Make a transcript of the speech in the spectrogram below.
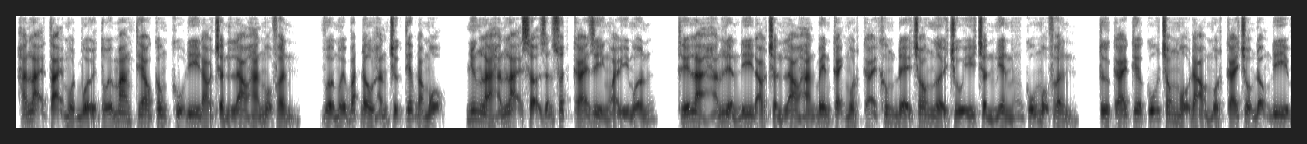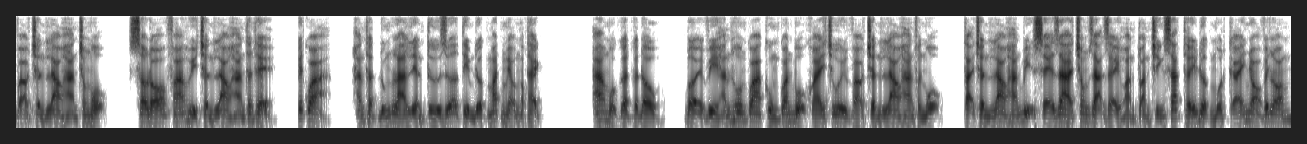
hắn lại tại một buổi tối mang theo công cụ đi đào trần lao hán mộ phần, vừa mới bắt đầu hắn trực tiếp đào mộ, nhưng là hắn lại sợ dẫn xuất cái gì ngoài ý muốn, thế là hắn liền đi đào trần lao hán bên cạnh một cái không để cho người chú ý trần niên cũ mộ phần, từ cái kia cũ trong mộ đào một cái trộm động đi vào trần lao hán trong mộ, sau đó phá hủy trần lao hán thân thể, kết quả, hắn thật đúng là liền từ giữa tìm được mắt mèo ngọc thạch a một gật gật đầu, bởi vì hắn hôm qua cùng quan bộ khoái chui vào trần lao hán phân mộ, tại trần lao hán bị xé ra trong dạ dày hoàn toàn chính xác thấy được một cái nhỏ vết lõm,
